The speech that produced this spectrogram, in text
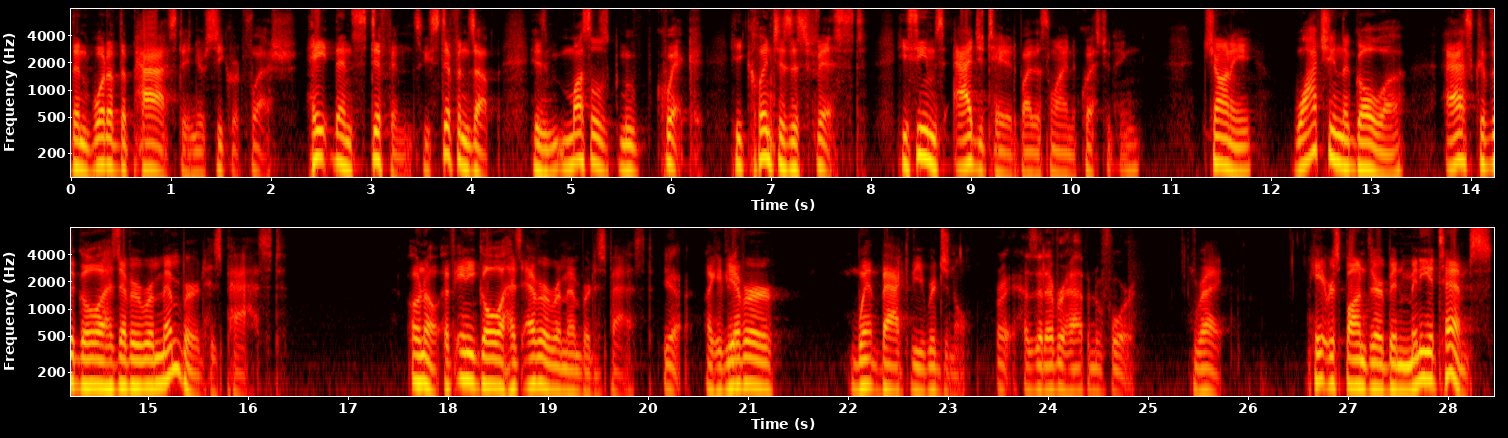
then what of the past in your secret flesh? Hayt then stiffens. He stiffens up. His muscles move quick. He clenches his fist. He seems agitated by this line of questioning. Chani, watching the Ghola, asks if the Ghola has ever remembered his past. Oh no, if any Ghola has ever remembered his past. Yeah. Like if you ever went back to the original. Right. Has it ever happened before? Right. Hayt responds there have been many attempts,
